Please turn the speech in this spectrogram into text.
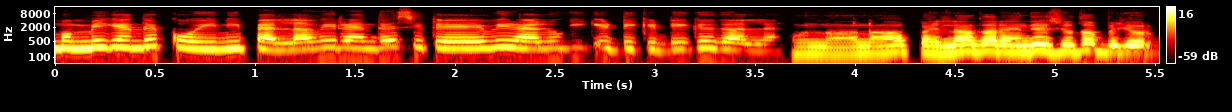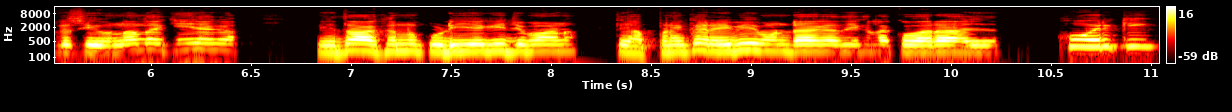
ਮੰਮੀ ਕਹਿੰਦੇ ਕੋਈ ਨਹੀਂ ਪਹਿਲਾਂ ਵੀ ਰਹਿੰਦੇ ਸੀ ਤੇ ਇਹ ਵੀ ਰਹਿ ਲੂਗੀ ਕਿੱਡੀ ਕਿੱਡੀ ਕੁ ਗੱਲ ਹੈ। ਉਹ ਨਾ ਨਾ ਪਹਿਲਾਂ ਤਾਂ ਰਹਿੰਦੇ ਸੀ ਉਹ ਤਾਂ ਬਜ਼ੁਰਗ ਸੀ ਉਹਨਾਂ ਦਾ ਕੀ ਹੈਗਾ? ਇਹ ਤਾਂ ਆਖਰ ਨੂੰ ਕੁੜੀ ਹੈਗੀ ਜਵਾਨ ਤੇ ਆਪਣੇ ਘਰੇ ਵੀ ਮੁੰਡਾ ਹੈਗਾ ਦੇਖ ਲੈ ਕੁਆਰਾ ਹਜੇ। ਹੋਰ ਕੀ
